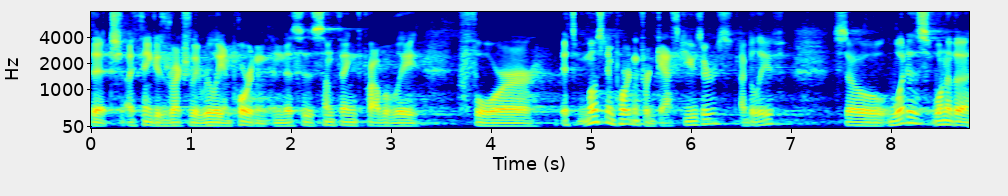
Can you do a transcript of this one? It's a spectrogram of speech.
that I think is actually really important, and this is something probably for, it's most important for guest users, I believe. So what is one of the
